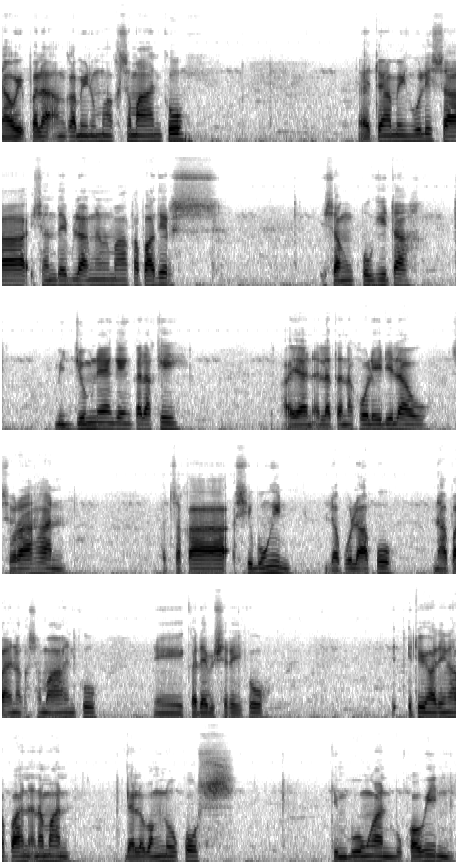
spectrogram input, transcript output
Nawi pala ang kami ng mga kasamahan ko. Ito yung aming huli sa isang dive lang ng mga kapaders. Isang pugita. Medium na yan gayong kalaki. Ayan, alata na kulay dilaw. Surahan. At saka sibungin. Lapu-lapo. Napaan ng kasamahan ko ni Kadebisri ko. Ito yung ating napana naman. Dalawang nukos. Timbungan, bukawin.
